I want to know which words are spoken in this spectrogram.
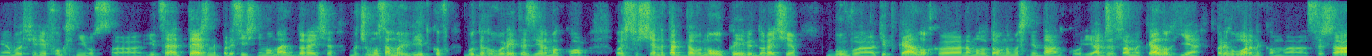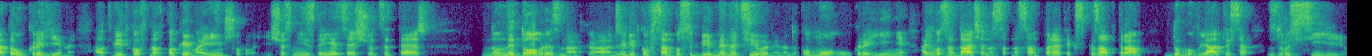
е, в ефірі Fox News. Е, І це теж не пересічний момент. До речі, бо чому саме Вітков буде говорити з Єрмаком? Ось ще не так давно у Києві. До речі, був е, Кіт Келох е, на молитовному сніданку. І адже саме Келох є переговорником е, США та України. А от Вітков навпаки має іншу роль. І щось мені здається, що це теж ну недобрий знак. Адже Вітков сам по собі не націлений на допомогу Україні, а його задача нас- насамперед, як сказав Трамп, домовлятися з Росією,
